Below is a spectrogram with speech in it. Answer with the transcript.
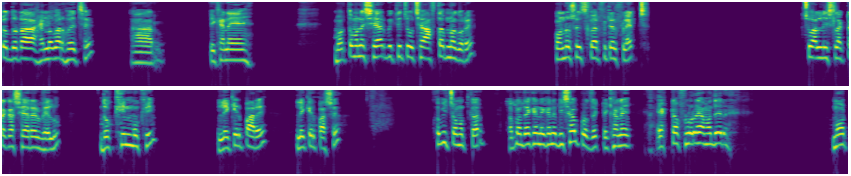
চোদ্দটা হ্যান্ডওভার হয়েছে। আর এখানে বর্তমানে শেয়ার বিক্রি চলছে আফতাবনগরে, পনেরোশো স্কোয়ার ফিটের ফ্ল্যাট চুয়াল্লিশ লাখ টাকা শেয়ারের ভ্যালু দক্ষিণমুখী। লেকের পারে, লেকের পাশে। খুবই চমৎকার। আপনারা দেখেন এখানে বিশাল প্রজেক্ট এখানে একটা ফ্লোরে আমাদের মোট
